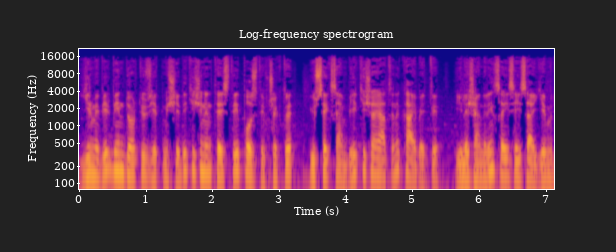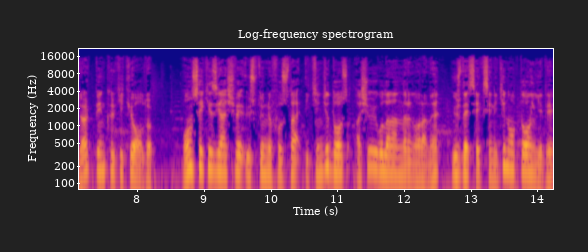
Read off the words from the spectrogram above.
21.477 kişinin testi pozitif çıktı, 181 kişi hayatını kaybetti. İyileşenlerin sayısı ise 24.042 oldu. 18 yaş ve üstü nüfusta ikinci doz aşı uygulananların oranı %82.17,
